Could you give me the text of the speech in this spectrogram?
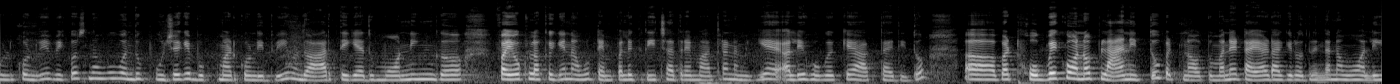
ಉಳ್ಕೊಂಡ್ವಿ ಬಿಕಾಸ್ ನಾವು ಒಂದು ಪೂಜೆಗೆ ಬುಕ್ ಮಾಡ್ಕೊಂಡಿದ್ವಿ, ಒಂದು ಆರತಿಗೆ, ಅದು ಮಾರ್ನಿಂಗ್ ಫೈವ್ ಓ ಕ್ಲಾಕಿಗೆ ನಾವು ಟೆಂಪಲಿಗೆ ರೀಚ್ ಆದರೆ ಮಾತ್ರ ನಮಗೆ ಅಲ್ಲಿ ಹೋಗೋಕ್ಕೆ ಆಗ್ತಾ ಇದ್ದಿದ್ದು. ಬಟ್ ಹೋಗಬೇಕು ಅನ್ನೋ ಪ್ಲ್ಯಾನ್ ಇತ್ತು ಬಟ್ ನಾವು ತುಂಬಾ ಟಯರ್ಡ್ ಆಗಿರೋದ್ರಿಂದ ನಾವು ಅಲ್ಲಿ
